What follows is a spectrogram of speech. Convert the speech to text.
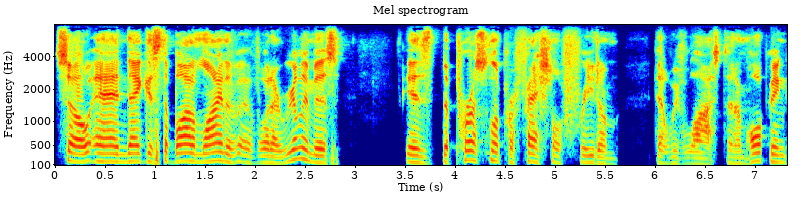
So, and I guess the bottom line of, of what I really miss is the personal and professional freedom that we've lost. And I'm hoping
